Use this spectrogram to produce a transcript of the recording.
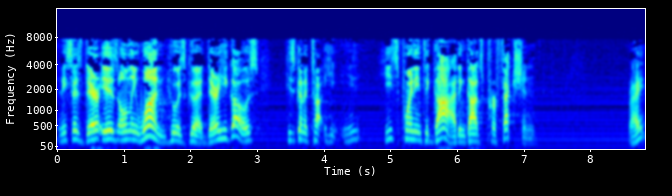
And he says, There is only one who is good. There he goes. He's going to talk. He, he, he's pointing to God and God's perfection. Right?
